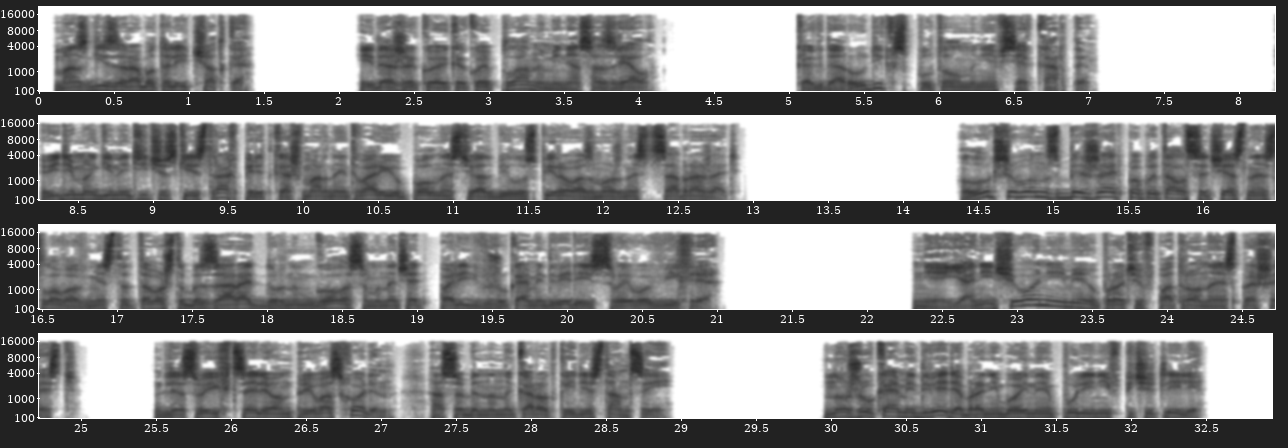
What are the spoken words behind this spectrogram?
Мозги заработали четко. И даже кое-какой план у меня созрел. Когда Рудик спутал мне все карты. Видимо, генетический страх перед кошмарной тварью полностью отбил у Спира возможность соображать. Лучше бы он сбежать попытался, честное слово, вместо того, чтобы заорать дурным голосом и начать палить в жука-медведя из своего вихря. Не, я ничего не имею против патрона СП-6. Для своих целей он превосходен, особенно на короткой дистанции. Но жука-медведя бронебойные пули не впечатлили.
